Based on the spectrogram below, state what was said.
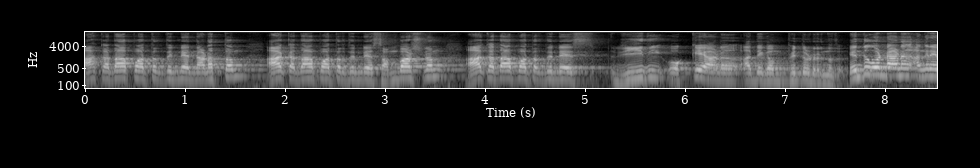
ആ കഥാപാത്രത്തിന്റെ നടത്തം ആ കഥാപാത്രത്തിന്റെ സംഭാഷണം ആ കഥാപാത്രത്തിന്റെ രീതി ഒക്കെയാണ് അദ്ദേഹം പിന്തുടരുന്നത്. എന്തുകൊണ്ടാണ് അങ്ങനെ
